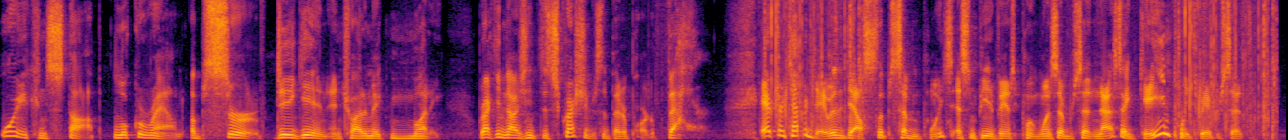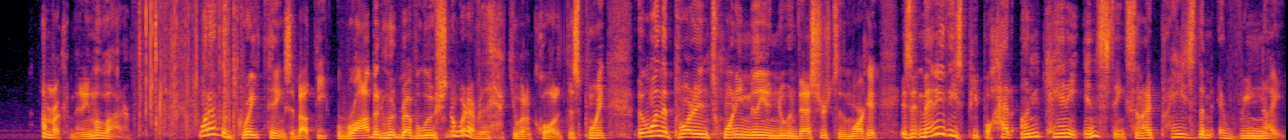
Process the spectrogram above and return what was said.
Or you can stop, look around, observe, dig in, and try to make money, recognizing discretion is the better part of valor. After a tepid day where the Dow slipped 7 points, S&P advanced 0.17%, and Nasdaq gained 0.38%, I'm recommending the latter. One of the great things about the Robinhood revolution, or whatever the heck you want to call it at this point, the one that brought in 20 million new investors to the market, is that many of these people had uncanny instincts, and I praise them every night.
